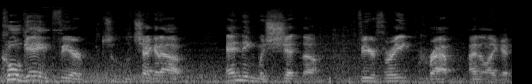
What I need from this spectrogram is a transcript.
Cool game, Fear. Ch- Check it out. Ending was shit, though. Fear 3? Crap. I didn't like it.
